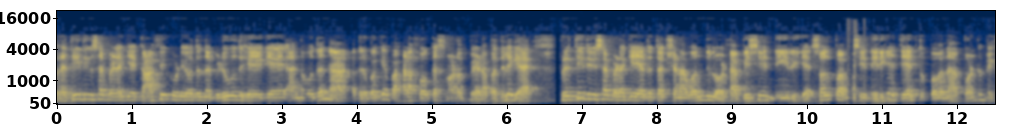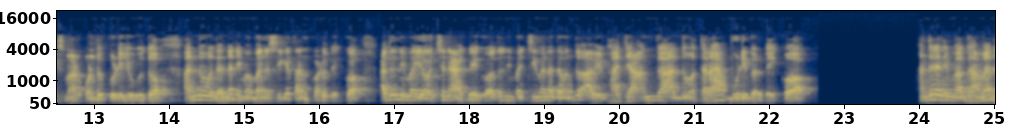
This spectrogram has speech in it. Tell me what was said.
ಪ್ರತಿ ದಿವಸ ಬೆಳಗ್ಗೆ ಕಾಫಿ ಕುಡಿಯೋದನ್ನ ಬಿಡುವುದು ಹೇಗೆ ಅನ್ನುವುದನ್ನ ಅದ್ರ ಬಗ್ಗೆ ಬಹಳ ಫೋಕಸ್ ಮಾಡೋದು ಬೇಡ. ಬದಲಿಗೆ ಪ್ರತಿ ದಿವಸ ಬೆಳಗ್ಗೆ ಎದ್ದ ತಕ್ಷಣ ಒಂದು ಲೋಟ ಬಿಸಿ ನೀರಿಗೆ, ಸ್ವಲ್ಪ ಬಿಸಿ ನೀರಿಗೆ ಜೇನುತುಪ್ಪವನ್ನು ಹಾಕೊಂಡು ಮಿಕ್ಸ್ ಮಾಡಿಕೊಂಡು ಕುಡಿಯುವುದು ಅನ್ನುವುದನ್ನ ನಿಮ್ಮ ಮನಸ್ಸಿಗೆ ತಂದ್ಕೊಳ್ಬೇಕು. ಅದು ನಿಮ್ಮ ಯೋಚನೆ ಆಗ್ಬೇಕು, ಅದು ನಿಮ್ಮ ಜೀವನದ ಒಂದು ಅವಿಭಾಜ್ಯ ಅಂಗ ಅನ್ನುವ ತರಹ ಮೂಡಿ ಬರ್ಬೇಕು. ಅಂದ್ರೆ ನಿಮ್ಮ ಗಮನ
